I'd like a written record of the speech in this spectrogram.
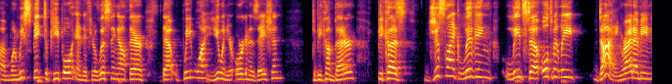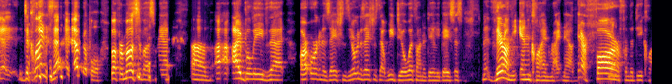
um, when we speak to people, and if you're listening out there, that we want you and your organization to become better because just like living leads to ultimately dying, right? I mean, uh, decline is inevitable, but for most of us, man, um, I, I believe that our organizations, the organizations that we deal with on a daily basis, they're on the incline right now. They are far from the decline.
